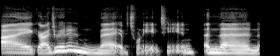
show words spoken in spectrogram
I graduated in May of 2018. And then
